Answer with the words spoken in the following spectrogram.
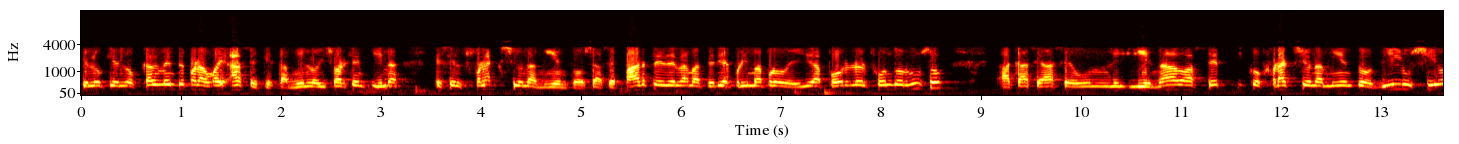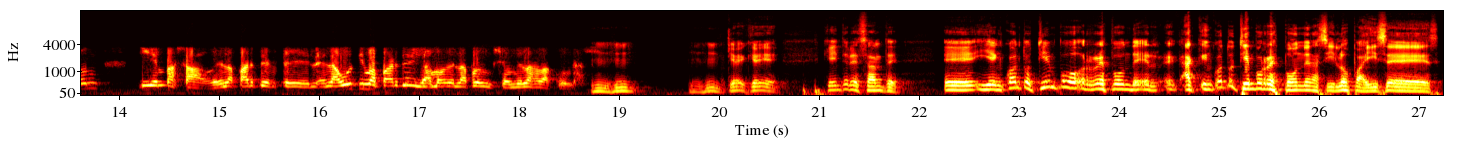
que lo que localmente Paraguay hace, que también lo hizo Argentina, es el fraccionamiento, o sea, se parte de la materia prima proveída por el fondo ruso, acá se hace un llenado aséptico, fraccionamiento, dilución y envasado, es la parte, eh, la última parte, digamos, de la producción de las vacunas. Qué, qué, interesante. Eh, ¿Y en cuánto tiempo responde, en cuánto tiempo responden así los países?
